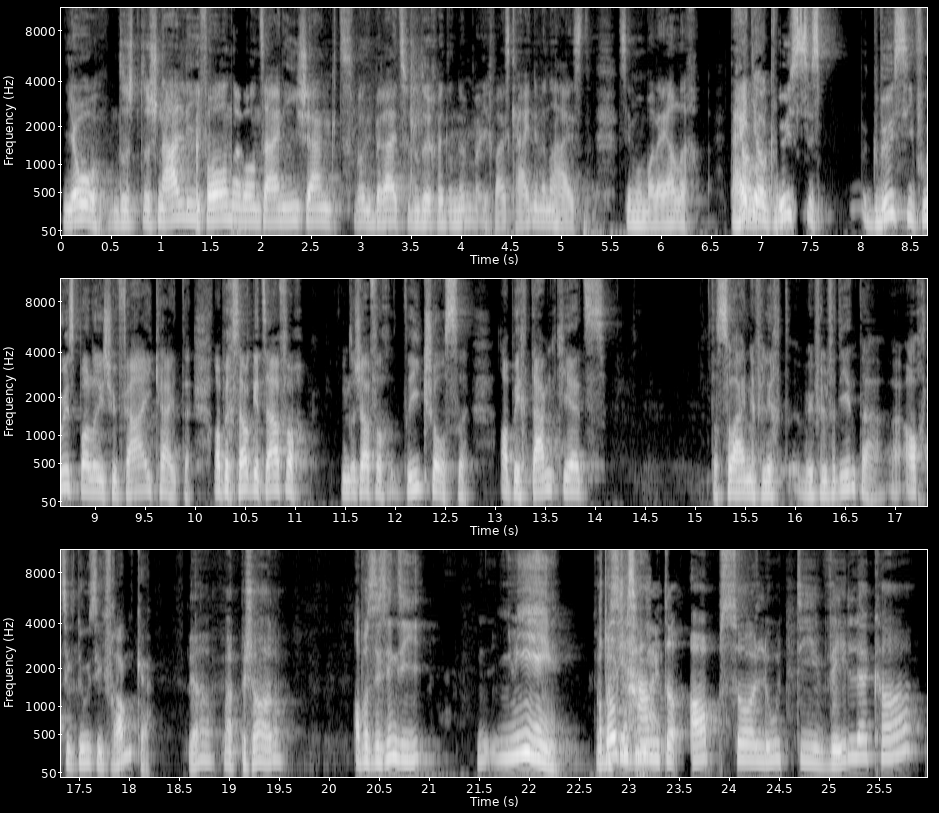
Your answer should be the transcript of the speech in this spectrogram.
Jo, und der, der Schnelle vorne, der uns einen einschenkt, wo ich bereits natürlich wieder nicht mehr, ich weiß keinen, wie er heißt, sind wir mal ehrlich. Der hat ja gewisses, gewisse fußballerische Fähigkeiten. Aber ich sage jetzt einfach, und das ist einfach reingeschossen, aber ich denke jetzt, dass so einer vielleicht, wie viel verdient er? 80.000 Franken. Ja, etwa schon, oder? Aber sie sind sie, nee. Aber sie haben den absoluten Willen gehabt,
